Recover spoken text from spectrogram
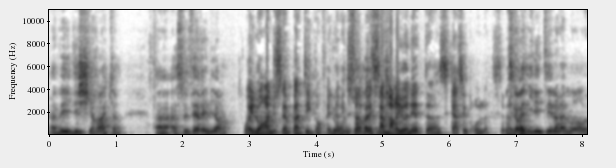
avaient aidé Chirac à, à se faire élire. Ouais, ils l'ont rendu sympathique en fait. Avec, rendu son- avec sa marionnette, c'était assez drôle. Parce qu'en fait, il était vraiment.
